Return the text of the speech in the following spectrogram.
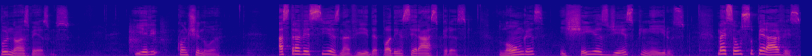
por nós mesmos. E ele continua: As travessias na vida podem ser ásperas, longas e cheias de espinheiros, mas são superáveis,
